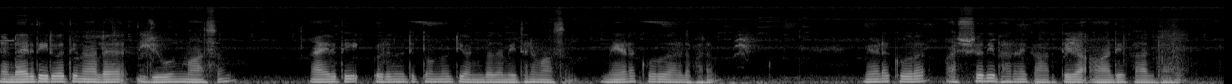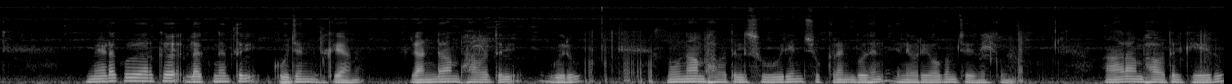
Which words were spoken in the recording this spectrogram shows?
രണ്ടായിരത്തി ഇരുപത്തി നാല് ജൂൺ മാസം ആയിരത്തി ഒരുന്നൂറ്റി തൊണ്ണൂറ്റി ഒൻപത് മിഥുനമാസം മേടക്കൂറുകാരുടെ ഫലം. മേടക്കൂറ് അശ്വതി ഭരണി കാർത്തിക ആദ്യ കാൽഭാഗം. മേടക്കൂറുകാർക്ക് ലഗ്നത്തിൽ കുജൻ നിൽക്കുകയാണ്. രണ്ടാം ഭാവത്തിൽ ഗുരു മൂന്നാം ഭാവത്തിൽ സൂര്യൻ ശുക്രൻ ബുധൻ എന്നിവർ യോഗം ചെയ്തു നിൽക്കുന്നു. ആറാം ഭാവത്തിൽ കേതു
